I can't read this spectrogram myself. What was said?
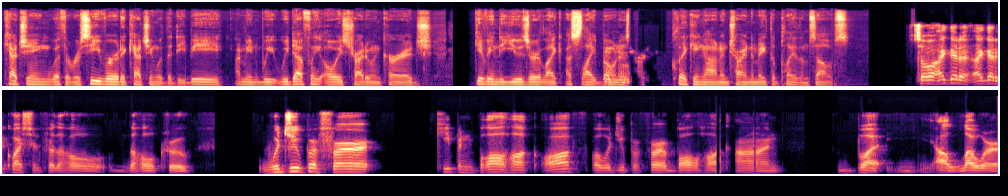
catching with a receiver to catching with a DB. I mean, we we definitely always try to encourage giving the user like a slight bonus for clicking on and trying to make the play themselves. So I got a I got a question for the whole the whole crew. Would you prefer keeping ball hawk off or would you prefer ball hawk on but a lower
